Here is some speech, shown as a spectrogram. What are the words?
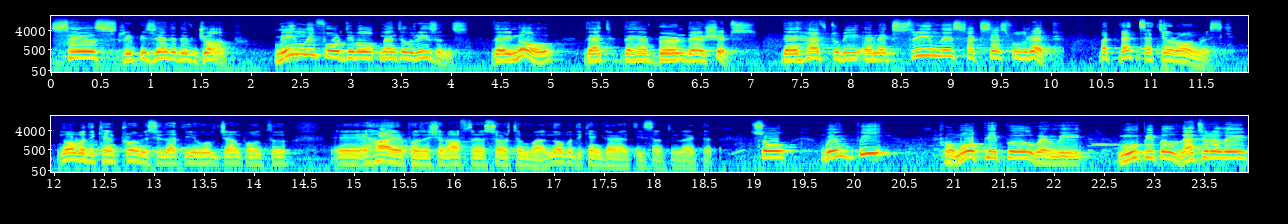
sales representative job, mainly for developmental reasons, they know that they have burned their ships. They have to be an extremely successful rep. But that's at your own risk. Nobody can promise you that you will jump onto a higher position after a certain while. Nobody can guarantee something like that. So when we promote people, when we move people laterally,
